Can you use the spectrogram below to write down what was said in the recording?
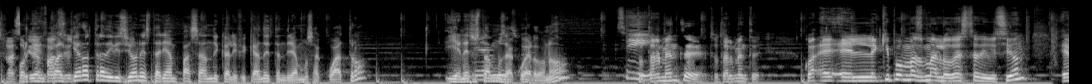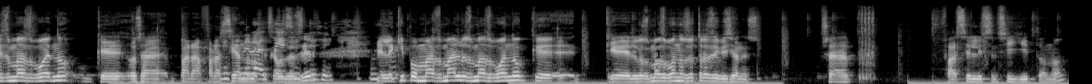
Así porque en cualquier otra división estarían pasando y calificando y tendríamos a cuatro y en eso estamos de acuerdo, ¿no? Sí. Totalmente, totalmente. eh, El equipo más malo de esta división es más bueno que, o sea, parafraseando lo que acabas sí, de decir, sí, sí, uh -huh. el equipo más malo es más bueno que, que los más buenos de otras divisiones. O sea, fácil y sencillito, ¿no?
